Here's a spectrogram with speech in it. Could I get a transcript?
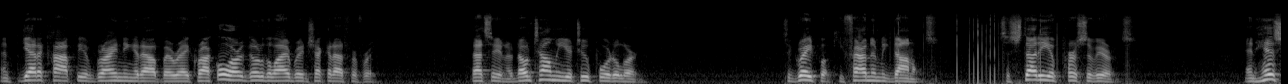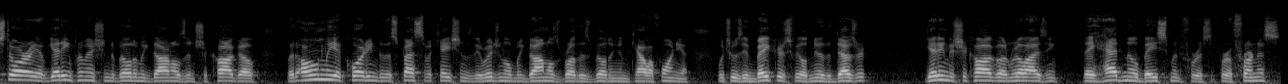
and get a copy of Grinding It Out by Ray Kroc, or go to the library and check it out for free. That's it. You know, don't tell me you're too poor to learn. It's a great book. He founded McDonald's. It's a study of perseverance. And his story of getting permission to build a McDonald's in Chicago, but only according to the specifications of the original McDonald's Brothers building in California, which was in Bakersfield near the desert, getting to Chicago and realizing they had no basement for a, for a furnace,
